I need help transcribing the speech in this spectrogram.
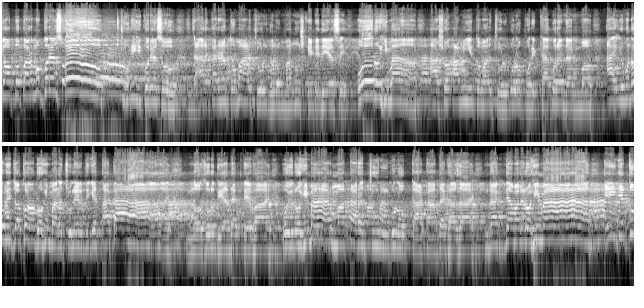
আজকে অপকর্ম করেছ? চুরি করেছ? যার কারণে তোমার চুলগুলো মানুষ কেটে দিয়েছে। ও রহিমা, আসো, আমি তোমার চুলগুলো পরীক্ষা করে দেখব। আইয়ুব নবী যখন রহিমার চুলের দিকে তাকায়, নজর দিয়ে দেখতে ভাই ওই রহিমার মাথার চুলগুলো কাটা দেখা যায়। ডাক দেয়া মানে রহিমা, এই যে তোমার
